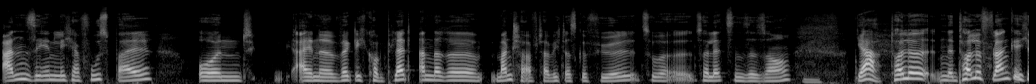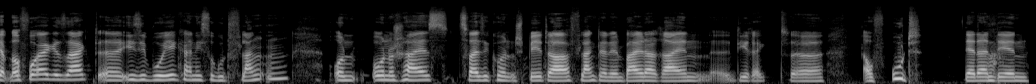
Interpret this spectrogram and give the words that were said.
ansehnlicher Fußball und eine wirklich komplett andere Mannschaft, habe ich das Gefühl, zur, zur letzten Saison. Ja, tolle, eine tolle Flanke. Ich habe noch vorher gesagt, äh, Easy Boué kann nicht so gut flanken. Und ohne Scheiß, zwei Sekunden später flankt er den Ball da rein, äh, direkt äh, auf Uth, der dann den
